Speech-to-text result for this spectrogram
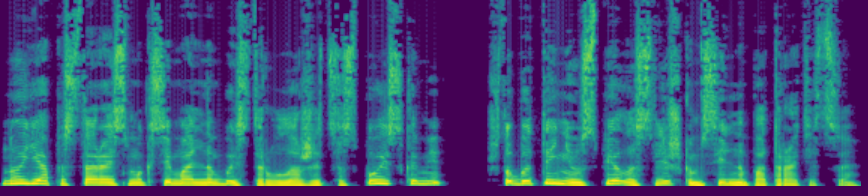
Но я постараюсь максимально быстро уложиться с поисками, чтобы ты не успела слишком сильно потратиться.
